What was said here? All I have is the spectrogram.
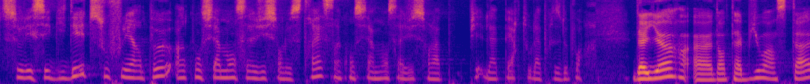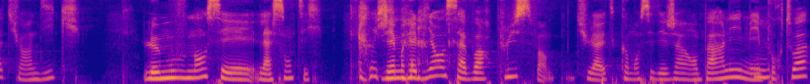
se laisser guider, de souffler un peu. Inconsciemment, ça agit sur le stress, inconsciemment, ça agit sur la, perte ou la prise de poids. D'ailleurs, euh, dans ta bio Insta, tu indiques le mouvement, c'est la santé. J'aimerais bien en savoir plus. Enfin, tu as commencé déjà à en parler, mais mm. pour toi,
